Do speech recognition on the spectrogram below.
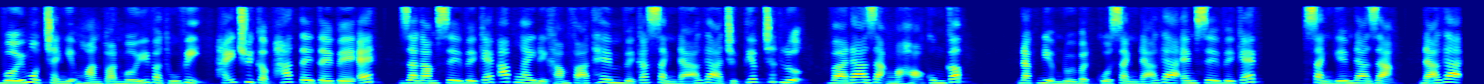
Với một trải nghiệm hoàn toàn mới và thú vị, hãy truy cập https Zagam CVK app ngay để khám phá thêm về các sảnh đá gà trực tiếp chất lượng và đa dạng mà họ cung cấp. Đặc điểm nổi bật của sảnh đá gà MCVK Sảnh game đa dạng, đá gà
